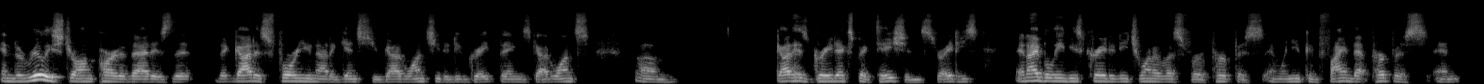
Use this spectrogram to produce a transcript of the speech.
and the really strong part of that is that that god is for you not against you. God wants you to do great things. God wants um god has great expectations right? He's and i believe he's created each one of us for a purpose. And when you can find that purpose and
